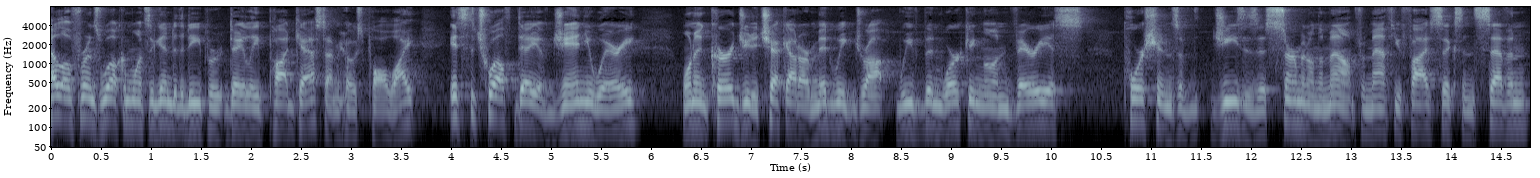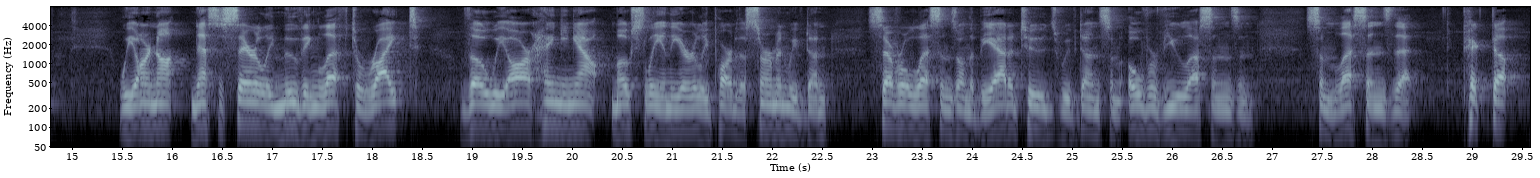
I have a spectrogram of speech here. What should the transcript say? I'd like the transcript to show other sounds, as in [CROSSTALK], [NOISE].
Hello, friends. Welcome once again to the Deeper Daily Podcast. I'm your host, Paul White. It's the 12th day of January. Want to encourage you to check out our midweek drop. We've been working on various portions of Jesus' Sermon on the Mount from Matthew 5, 6, and 7. We are not necessarily moving left to right, though we are hanging out mostly in the early part of the sermon. We've done several lessons on the Beatitudes, we've done some overview lessons and some lessons that picked up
